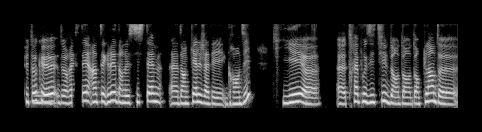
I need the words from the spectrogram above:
plutôt que mmh. de rester intégrée dans le système euh, dans lequel j'avais grandi, qui est euh, euh, très positif dans, dans, dans plein de,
